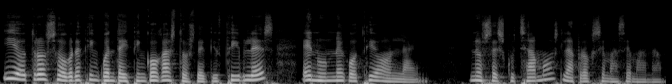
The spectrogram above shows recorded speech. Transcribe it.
y otro sobre 55 gastos deducibles en un negocio online. Nos escuchamos la próxima semana.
